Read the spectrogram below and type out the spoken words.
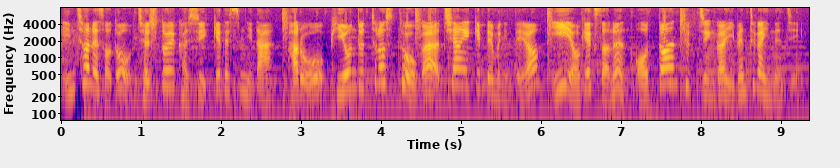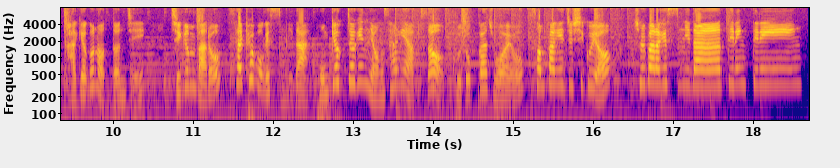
인천에서도 제주도에 갈 수 있게 됐습니다. 바로 비욘드 트러스트호가 취항했기 때문인데요. 이 여객선은 어떠한 특징과 이벤트가 있는지, 가격은 어떤지 지금 바로 살펴보겠습니다. 본격적인 영상에 앞서 구독과 좋아요 선빵해 주시고요. 출발하겠습니다. 띠링띠링.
